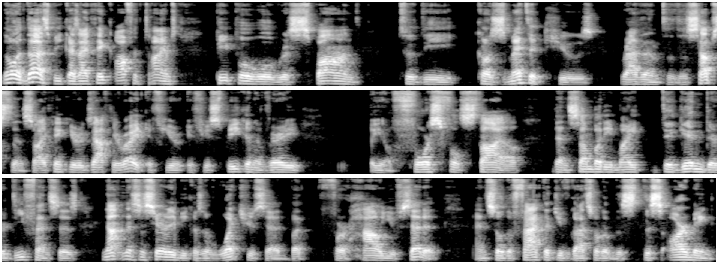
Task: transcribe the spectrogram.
No, it does because I think oftentimes people will respond to the cosmetic cues rather than to the substance. So I think you're exactly right. If you if you speak in a very you know forceful style, then somebody might dig in their defenses, not necessarily because of what you said, but for how you've said it. And so the fact that you've got sort of this disarming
